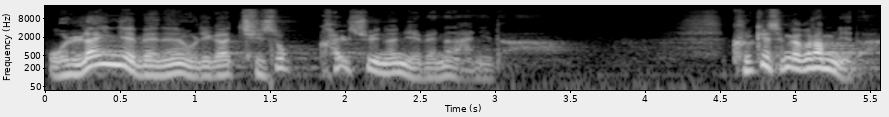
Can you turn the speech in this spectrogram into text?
온라인 예배는 우리가 지속할 수 있는 예배는 아니다. 그렇게 생각을 합니다.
